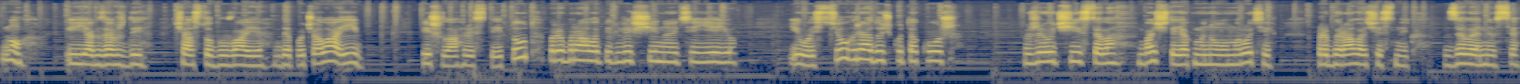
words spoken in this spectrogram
Ну, і як завжди, часто буває, де почала, і пішла гристи. Тут прибрала під ліщиною цією. І ось цю грядочку також вже очистила. Бачите, як в минулому році прибирала чесник. Зелене все.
